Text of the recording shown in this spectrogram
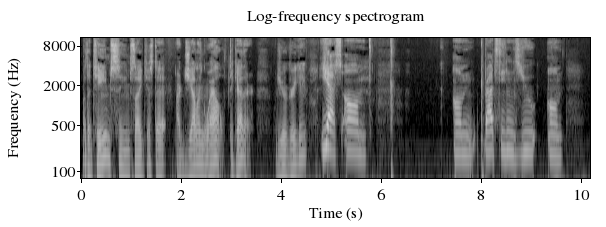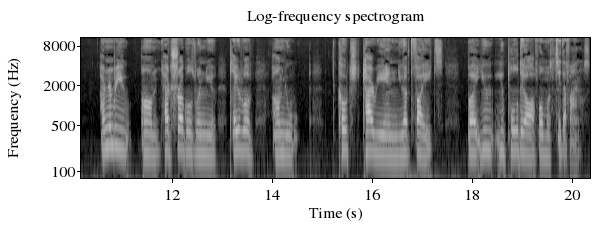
But the team seems like just uh are gelling well together. Would you agree, Gabe? Yes, um, um, Brad Stevens, you, um, I remember you, um, had struggles when you played with, um, you coach Kyrie and you have fights, but you, you pulled it off almost to the finals.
